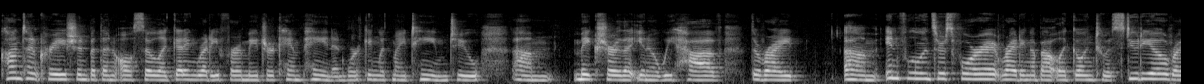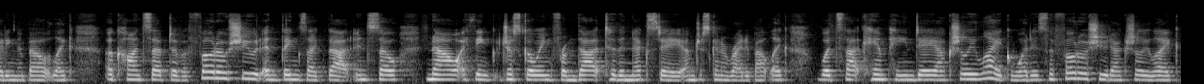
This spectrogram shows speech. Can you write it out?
content creation, but then also like getting ready for a major campaign and working with my team to um, make sure that, you know, we have the right um, influencers for it, writing about like going to a studio, writing about like a concept of a photo shoot and things like that. And so now I think just going from that to the next day, I'm just gonna write about like what's that campaign day actually like? What is the photo shoot actually like?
